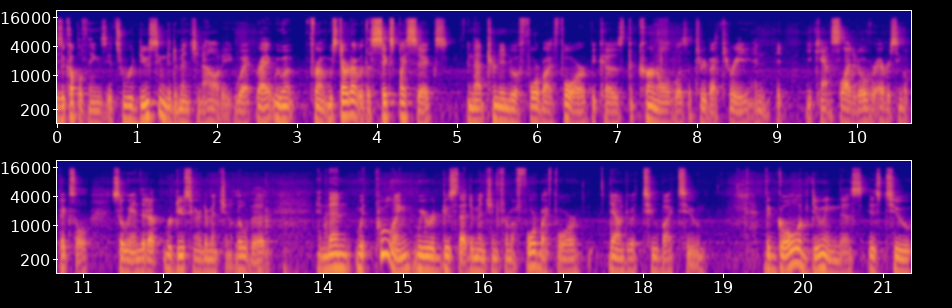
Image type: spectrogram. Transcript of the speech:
is a couple things. It's reducing the dimensionality, right? We went from, we started out with a 6 by 6 and that turned into a 4 by 4 because the kernel was a 3 by 3 and it, you can't slide it over every single pixel. So we ended up reducing our dimension a little bit. And then with pooling, we reduced that dimension from a 4 by 4 down to a 2 by 2 the goal of doing this is to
